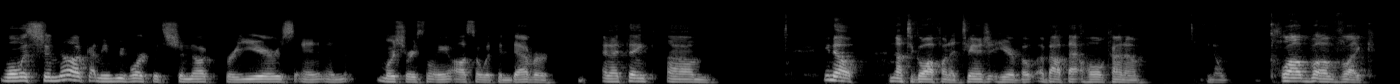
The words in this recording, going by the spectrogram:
well, with Chinook, I mean, we've worked with Chinook for years and, and most recently also with Endeavor. And I think, um, you know, not to go off on a tangent here, but about that whole kind of, you know, club of like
